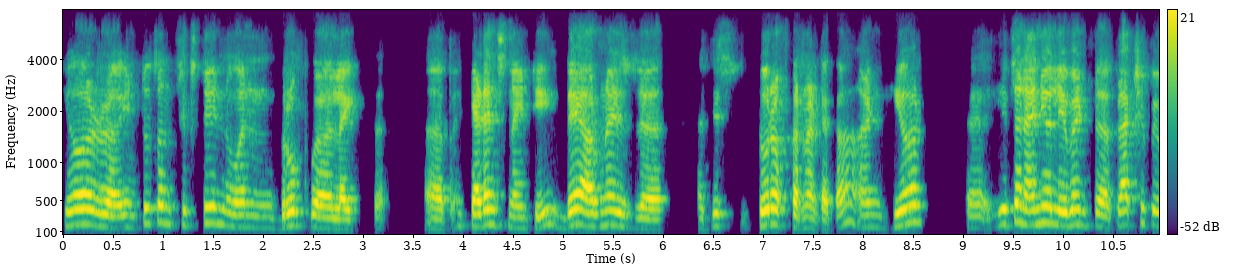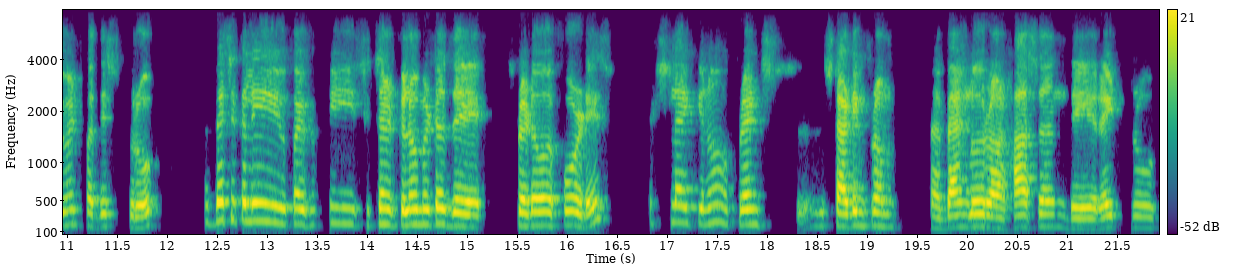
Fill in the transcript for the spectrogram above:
Here uh, in 2016, one group uh, like Cadence 90, they organized this tour of Karnataka. And here uh, it's an annual event, uh, flagship event for this group. Basically, 550, 600 kilometers, they spread over four days. It's like, you know, friends starting from uh, Bangalore or Hassan, they ride through,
